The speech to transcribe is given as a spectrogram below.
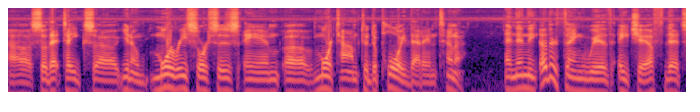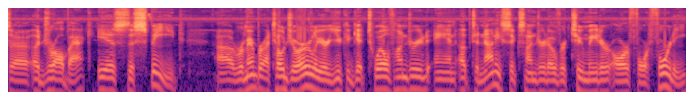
Uh, so that takes, you know, more resources and more time to deploy that antenna. And then the other thing with HF that's a, a drawback is the speed. Uh, remember I told you earlier you could get 1200 and up to 9600 over 2 meter or 440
